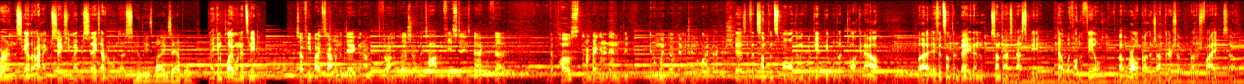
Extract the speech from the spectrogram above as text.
We're in this together. I make mistakes, you make mistakes, everyone does. He leads by example. Making a play when it's needed. So if he bites down on the dig, then I'm throwing the post over the top. If he stays back with the, the post, then I'm bringing it in in a window in between the linebackers. Because if it's something small, then we'll get people to talk it out. But if it's something big, then sometimes it has to be dealt with on the field. But we're all brothers out there, so brothers fight, so.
